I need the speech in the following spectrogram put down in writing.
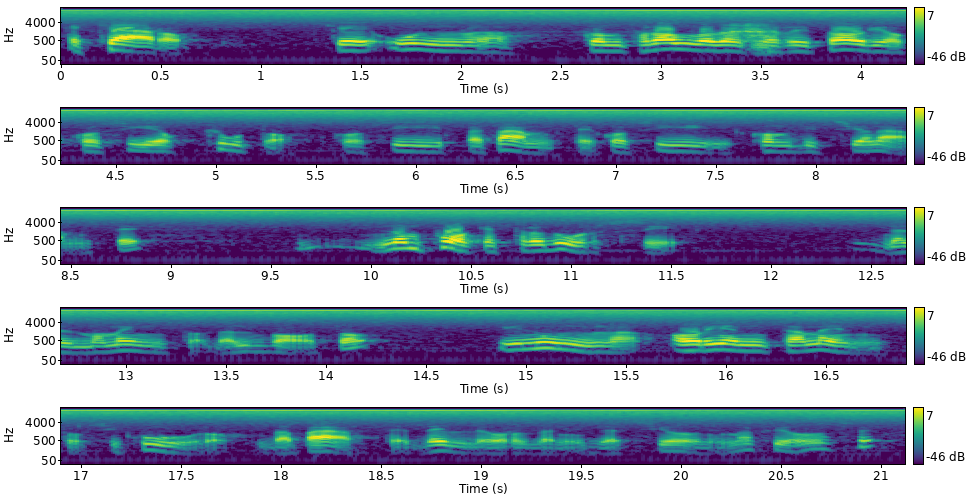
È chiaro che un controllo del territorio così occhiuto, così pesante, così condizionante, non può che tradursi nel momento del voto in un orientamento sicuro da parte delle organizzazioni mafiose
